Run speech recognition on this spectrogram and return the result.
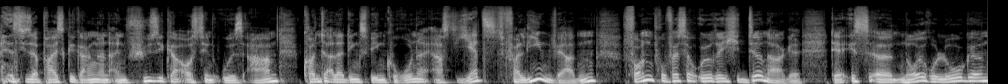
ist dieser Preis gegangen an einen Physiker aus den USA, konnte allerdings wegen Corona erst jetzt verliehen werden von Professor Ulrich Dirnagel. Der ist äh, Neurologe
